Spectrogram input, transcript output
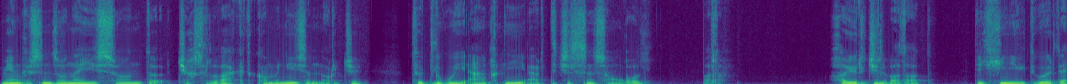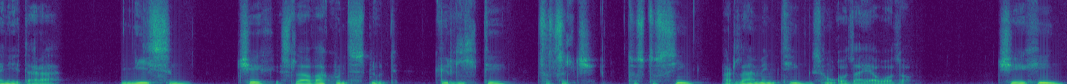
1989 онд Чехословакт коммунизм нурж төдөлгүй анхны ардчилсан сонгуул болов. 2 жил болоод дэлхийн 1-р дайны дараа нийлсэн Чех, Словак үндэстнүүд гэрлэлтэд цуцалж тус тусын парламентийн сонгуулаа явуулав. Чехийн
